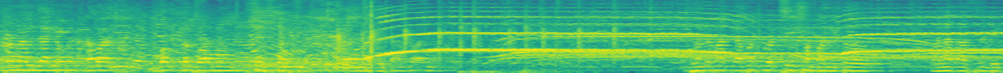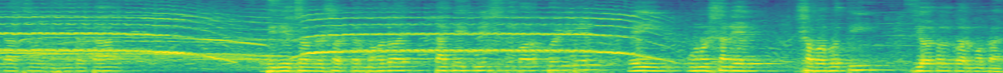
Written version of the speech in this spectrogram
প্রণাম জানিয়ে আমার বক্তব্য আমি শেষ করছি। ধন্যবাদ জ্ঞাপন করছি সম্মানিত অনাথ আশ্রম বৃদ্ধাশ্রমের ভূমিকাটা দীনেশ চন্দ্র সরকার মহোদয়। তাকে কৃষিতে বরণ করে নেবেন। এই অনুষ্ঠানের সভাপতি শ্রী অটল কর্মকার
